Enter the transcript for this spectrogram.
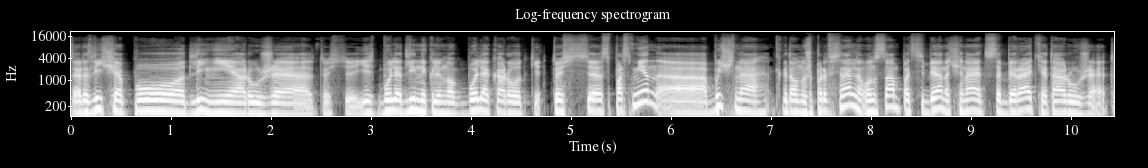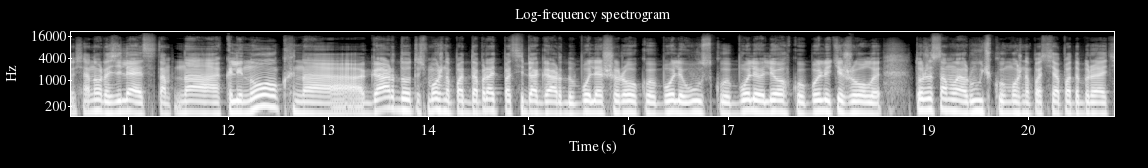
различия по длине оружия, то есть есть более длинный клинок, более короткий. То есть э, спортсмен а, обычно, когда он уже профессиональный, он сам под себя начинает собирать это оружие. То есть оно разделяется там на клинок, на гарду, то есть можно подобрать под себя гарду более широкую, более узкую, более легкую, более тяжелую. То же самое ручку можно под себя подобрать.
